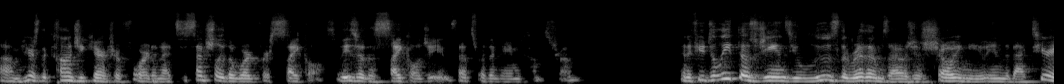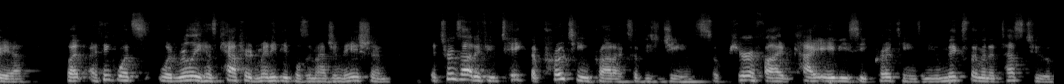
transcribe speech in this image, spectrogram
um, here's the kanji character for it, and it's essentially the word for cycle. So these are the cycle genes. That's where the name comes from. And if you delete those genes, you lose the rhythms I was just showing you in the bacteria. But I think what's what really has captured many people's imagination, it turns out if you take the protein products of these genes, so purified KaiABC proteins, and you mix them in a test tube,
